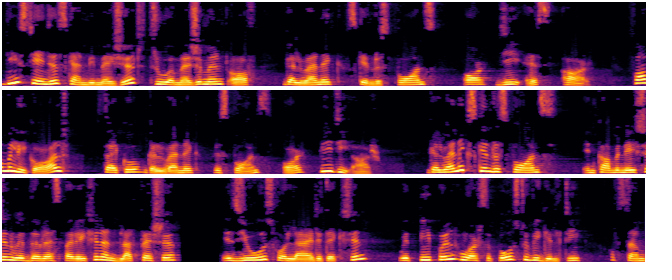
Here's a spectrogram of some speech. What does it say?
These changes can be measured through a measurement of galvanic skin response or GSR, formerly called psychogalvanic response or PGR. Galvanic skin response in combination with the respiration and blood pressure is used for lie detection with people who are supposed to be guilty of some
